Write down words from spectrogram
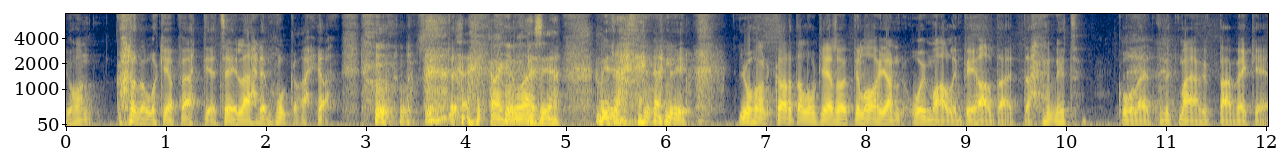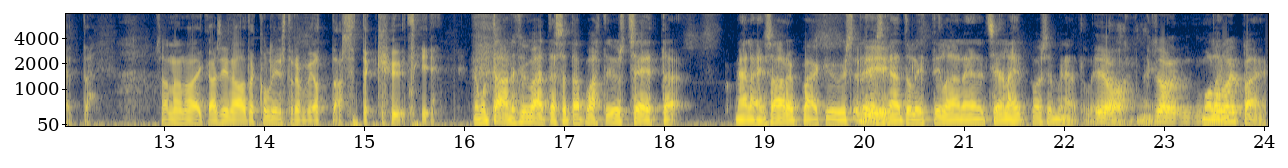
Juhon kartanlukija päätti, että se ei lähde mukaan. Ja sitten, Kaikenlaisia. Mitä? niin, niin, Juhon kartanlukija soitti Lohjan uimahallin pihalta, että nyt kuulee, että nyt mä hyppään vekeen, että Sanon aikaa siinä auta, kun Lindström ottaa sitten kyytiin. No, mutta tämä on nyt hyvä, että tässä tapahtui just se, että mä lähdin Saarepääkyvystä niin. ja sinä tulit tilanne ja nyt siellä lähdit pois ja minä tulin. Joo, niin. se on, Molemmin päin.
